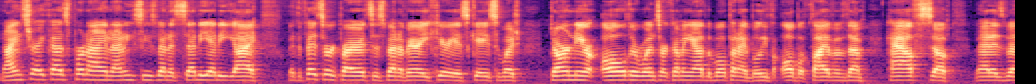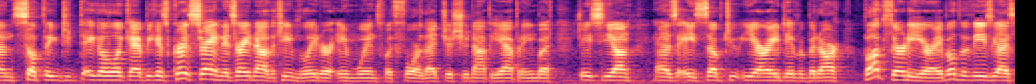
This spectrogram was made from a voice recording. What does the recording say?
nine strikeouts per nine innings. He's been a steady Eddie guy. With the Pittsburgh Pirates, it's been a very curious case in which darn near all their wins are coming out of the bullpen. I believe all but five of them have. So that has been something to take a look at because Chris Stratton is right now the team leader in wins with four. That just should not be happening. But J.C. Young has a sub two ERA. David Bednar, buck 30 ERA. Both of these guys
